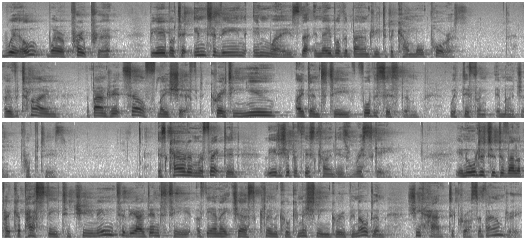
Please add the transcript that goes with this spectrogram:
will, where appropriate, be able to intervene in ways that enable the boundary to become more porous. Over time, the boundary itself may shift, creating new identity for the system with different emergent properties. As Carolyn reflected, leadership of this kind is risky. In order to develop a capacity to tune into the identity of the NHS Clinical Commissioning Group in Oldham, she had to cross a boundary.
